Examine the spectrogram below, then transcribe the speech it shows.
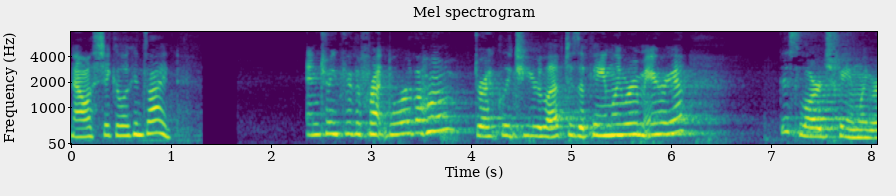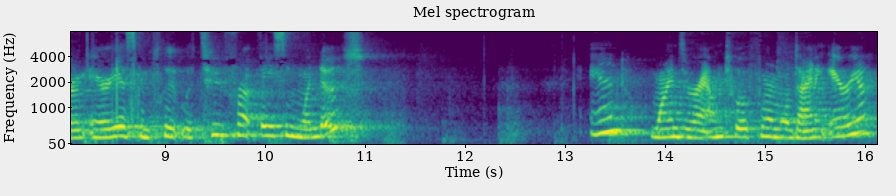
Now let's take a look inside. Entering through the front door of the home, directly to your left is a family room area. This large family room area is complete with two front-facing windows and winds around to a formal dining area.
